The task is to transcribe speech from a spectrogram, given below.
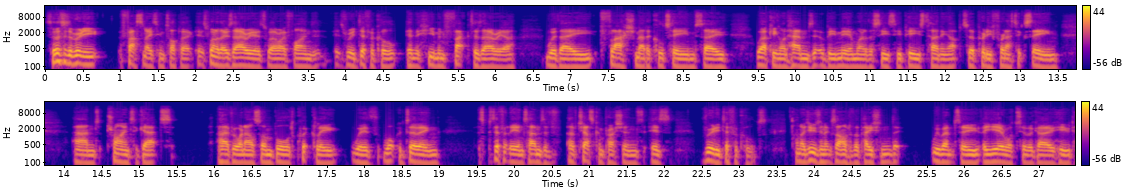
So this is a really fascinating topic. It's one of those areas where I find it's really difficult in the human factors area with a flash medical team. So working on HEMS, it would be me and one of the CCPs turning up to a pretty frenetic scene and trying to get everyone else on board quickly with what we're doing, specifically in terms of, of chest compressions, is really difficult. And I'd use an example of a patient that we went to a year or two ago who'd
